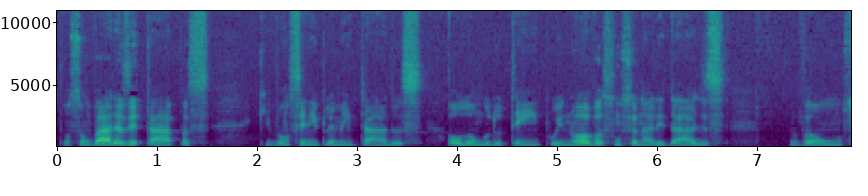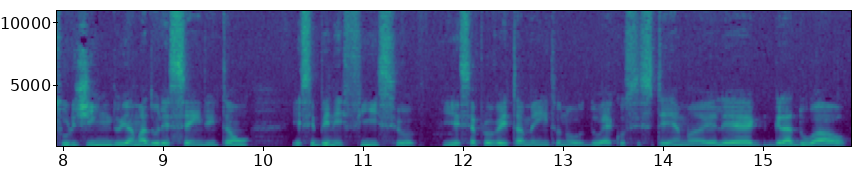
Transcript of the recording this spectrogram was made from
Então, são várias etapas que vão sendo implementadas ao longo do tempo e novas funcionalidades vão surgindo e amadurecendo. Então, esse benefício e esse aproveitamento no, do ecossistema, ele é gradual,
